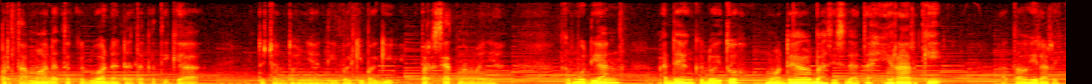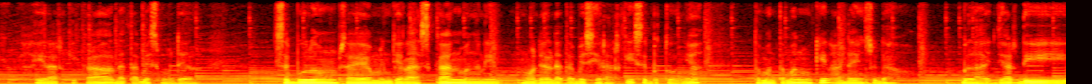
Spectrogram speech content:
pertama, data kedua, dan data ketiga. Itu contohnya dibagi-bagi per set namanya. Kemudian ada yang kedua itu model basis data hierarki atau hierarchical database model. Sebelum saya menjelaskan mengenai model database hierarki, sebetulnya teman-teman mungkin ada yang sudah belajar di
